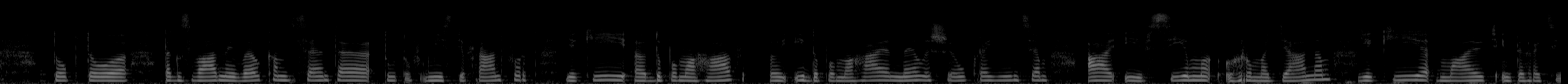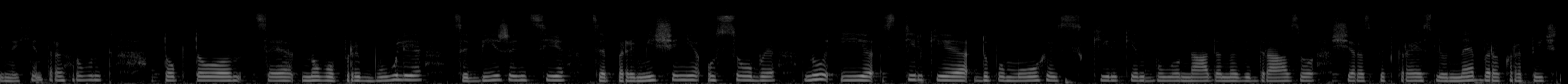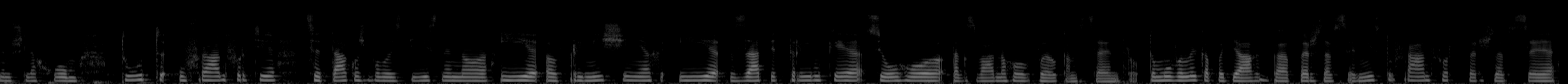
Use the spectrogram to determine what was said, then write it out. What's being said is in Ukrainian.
тобто так званий Welcome Center тут в місті Франкфурт, який е, допомагав е, і допомагає не лише українцям, а і всім громадянам, які мають інтеграційний хінтергрунт, тобто це новоприбулі, це біженці, це переміщені особи. Ну і стільки допомоги, скільки було надано відразу, ще раз підкреслю, не бюрократичним шляхом. Тут у Франкфурті це також було здійснено і в приміщеннях, і за підтримки цього так званого велкам центру. Тому велика подяка, перш за все, місту Франкфурт, перш за все,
